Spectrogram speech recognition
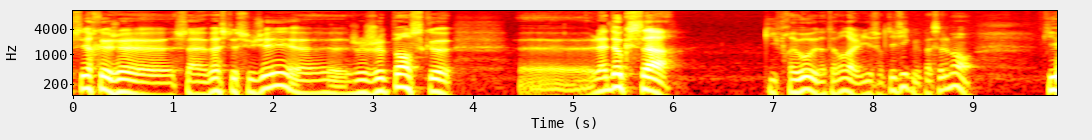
c'est-à-dire que c'est un vaste sujet. euh, je, je pense que euh, la doxa, qui prévaut notamment dans les milieux scientifiques, mais pas seulement, qui,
